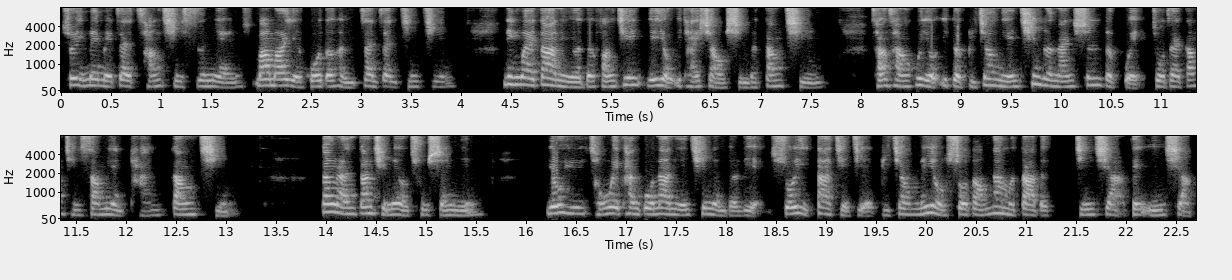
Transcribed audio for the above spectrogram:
所以妹妹在长期失眠，妈妈也活得很战战兢兢。另外，大女儿的房间也有一台小型的钢琴，常常会有一个比较年轻的男生的鬼坐在钢琴上面弹钢琴。当然，钢琴没有出声音。由于从未看过那年轻人的脸，所以大姐姐比较没有受到那么大的惊吓跟影响。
